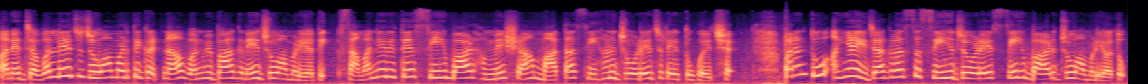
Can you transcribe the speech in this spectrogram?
અને જવલ્લે જ જોવા મળતી ઘટના વન વિભાગને જોવા મળી હતી. સામાન્ય રીતે સિંહ બાળ હંમેશા માતા સિંહણ જોડે જ રહેતું હોય છે. પરંતુ અહીંયા ઇજાગ્રસ્ત સિંહ જોડે સિંહ બાળ જોવા મળ્યું હતું.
